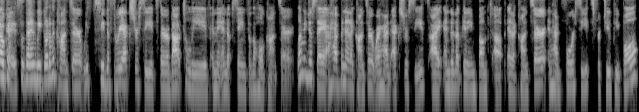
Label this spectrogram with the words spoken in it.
okay, so then we go to the concert. We see the three extra seats. They're about to leave and they end up staying for the whole concert. Let me just say I have been at a concert where I had extra seats. I ended up getting bumped up at a concert and had four seats for two people.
